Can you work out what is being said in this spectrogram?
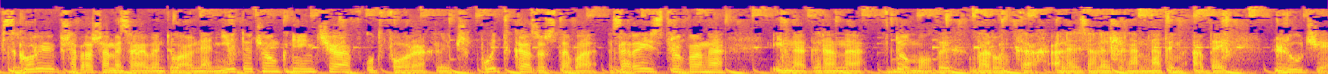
Z góry przepraszamy za ewentualne niedociągnięcia w utworach, lecz płytka została zarejestrowana i nagrana w domowych warunkach, ale zależy nam na tym, aby ludzie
